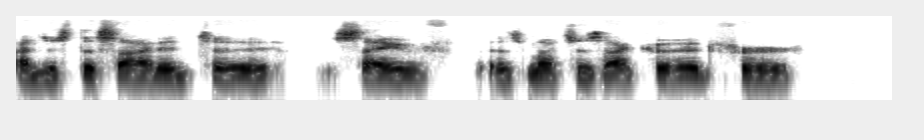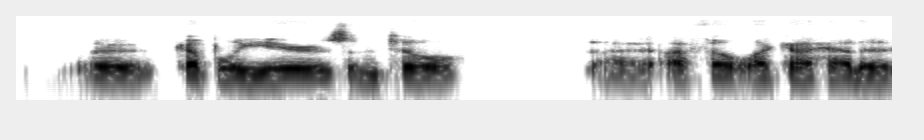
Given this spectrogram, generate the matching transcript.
I just decided to save as much as I could for a couple of years until I, I felt like I had a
